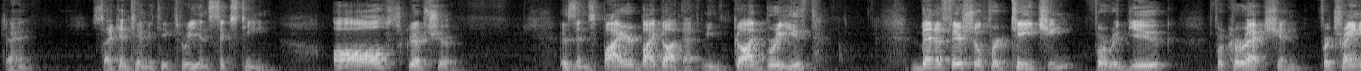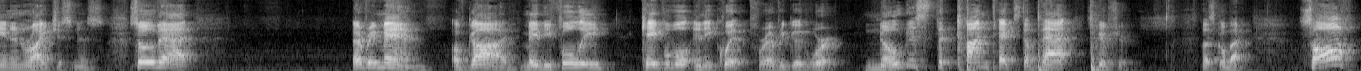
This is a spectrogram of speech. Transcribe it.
Okay? 2 Timothy 3 and 16. All Scripture is inspired by God. That means God breathed, beneficial for teaching, for rebuke, for correction, for training in righteousness, so that every man of God may be fully capable and equipped for every good work. Notice the context of that scripture. Let's go back. Saul,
